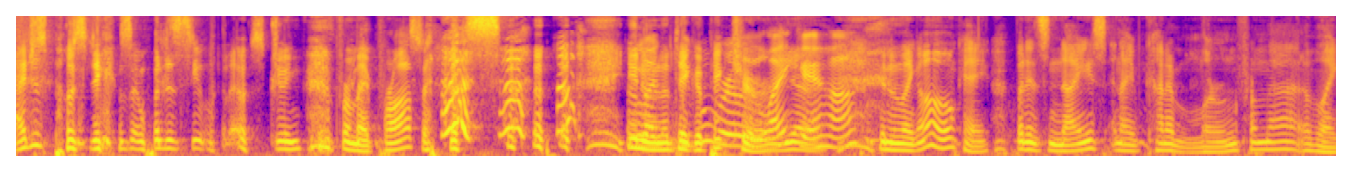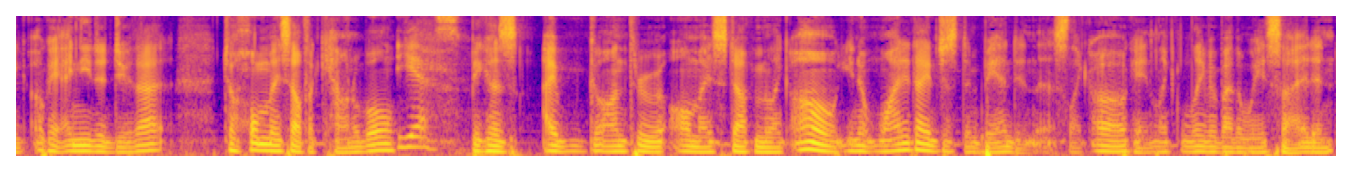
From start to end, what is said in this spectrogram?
I just posted it because I wanted to see what I was doing for my process. you know, Like, and I'll take a people really picture. like yeah. it, huh? And I'm like, oh, okay. But it's nice. And I've kind of learned from that of like, okay, I need to do that to hold myself accountable Yes. because I've gone through all my stuff and been like, oh, you know, why did I just abandon this? Like, oh, okay, like leave it by the wayside and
